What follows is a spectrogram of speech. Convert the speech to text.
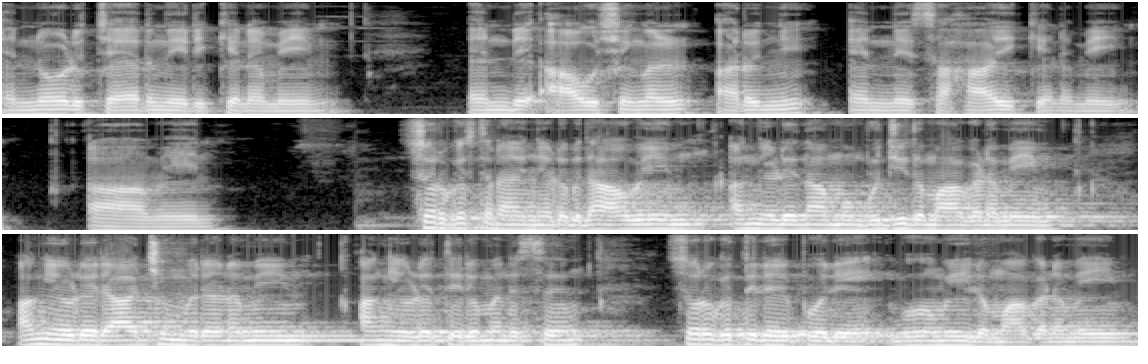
എന്നോട് ചേർന്നിരിക്കണമേ. എന്റെ ആവശ്യങ്ങൾ അറിഞ്ഞ് എന്നെ സഹായിക്കണമേ. ആമേൻ. സ്വർഗസ്ഥനായ ഞങ്ങളുടെ പിതാവേയും അങ്ങയുടെ നാമം ഉചിതമാകണമേ. അങ്ങയുടെ രാജ്യം വരണമേ. അങ്ങയുടെ തിരുമനസ് സ്വർഗത്തിലെ പോലെ ഭൂമിയിലുമാകണമേ.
